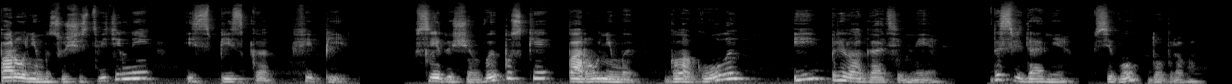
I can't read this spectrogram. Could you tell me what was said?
паронимы существительные из списка ФИПИ. В следующем выпуске паронимы глаголы и прилагательные. До свидания. Всего доброго.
